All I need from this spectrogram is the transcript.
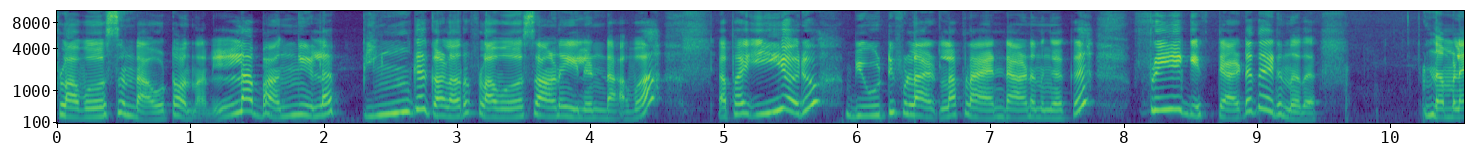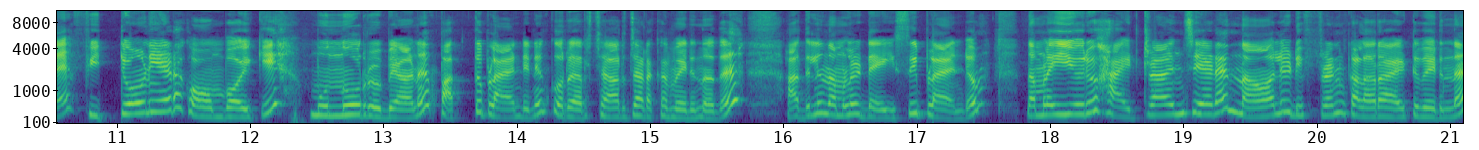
ഫ്ലവേഴ്സ് ഉണ്ടാവും കേട്ടോ നല്ല ഭംഗിയുള്ള പിങ്ക് കളർ ഫ്ലവേഴ്സാണ് ഇതിലുണ്ടാവുക. അപ്പോൾ ഈ ഒരു ബ്യൂട്ടിഫുൾ ആയിട്ടുള്ള പ്ലാന്റ് ആണ് നിങ്ങൾക്ക് ഫ്രീ ഗിഫ്റ്റ് ആയിട്ട് തരുന്നത്. നമ്മളെ ഫിറ്റോണിയയുടെ കോംബോയ്ക്ക് മുന്നൂറ് രൂപയാണ് പത്ത് പ്ലാന്റിന് കൊറിയർ ചാർജ് അടക്കം വരുന്നത്. അതിൽ നമ്മൾ ഡെയ്സി പ്ലാന്റും നമ്മൾ ഈ ഒരു ഹൈട്രാൻജിയുടെ നാല് ഡിഫറെന്റ് കളറായിട്ട് വരുന്ന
